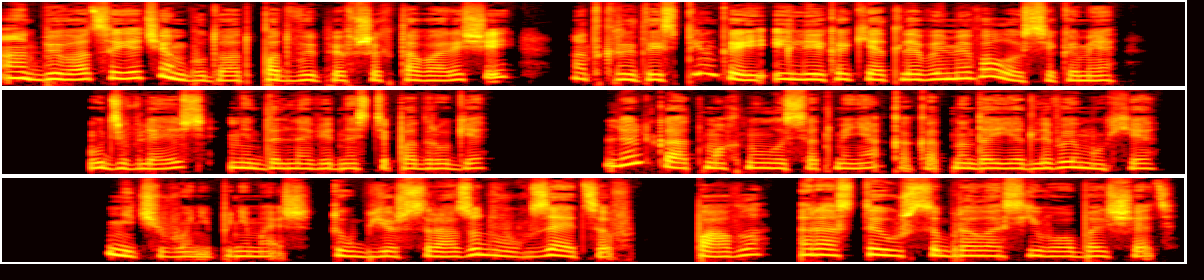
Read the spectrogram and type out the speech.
«А отбиваться я чем буду от подвыпивших товарищей? Открытой спинкой или кокетливыми волосиками?» Удивляюсь недальновидности подруги. Лёлька отмахнулась от меня, как от надоедливой мухи. «Ничего не понимаешь. Ты убьешь сразу двух зайцев. Павла, раз ты уж собралась его обольщать.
